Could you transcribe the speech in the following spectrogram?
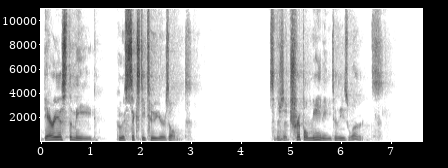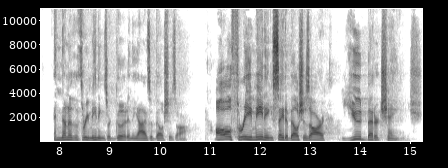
Darius the Mede, who is 62 years old. So there's a triple meaning to these words. And none of the three meanings are good in the eyes of Belshazzar. All three meanings say to Belshazzar, You'd better change.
